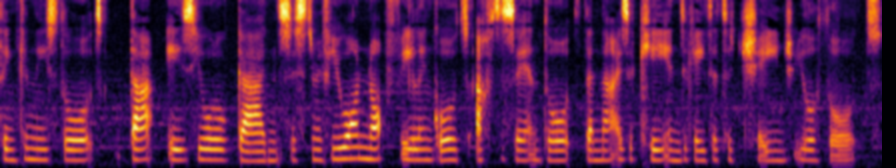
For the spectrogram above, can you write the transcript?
thinking these thoughts. That is your guidance system. If you are not feeling good after certain thoughts, then that is a key indicator to change your thoughts.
